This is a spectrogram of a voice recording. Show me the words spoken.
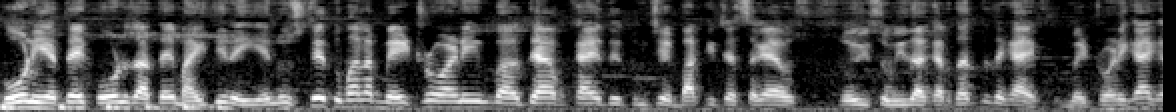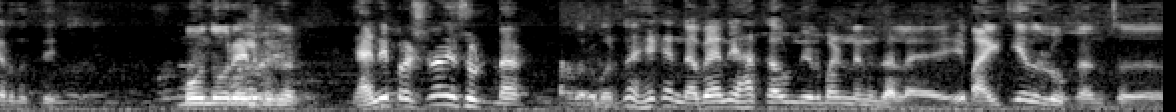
कोण येतंय कोण जातंय माहिती नाहीये. नुसते तुम्हाला मेट्रो आणि त्या काय ते तुमचे बाकीच्या सगळ्या सोयी सुविधा करतात ना ते काय? मेट्रो आणि काय करतात ते? मोनो रेल्वे ह्याने प्रश्न नाही सुटणार. बरोबर ना? हे काय नव्याने हा करून निर्माण नाही झालाय? हे माहिती आहे ना लोकांचं.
